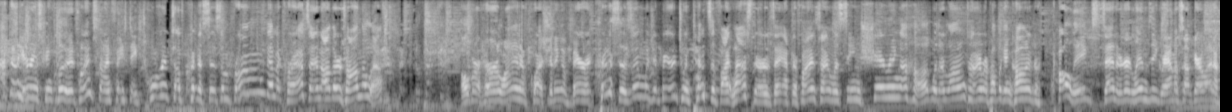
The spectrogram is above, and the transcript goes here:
After the hearings concluded, Feinstein faced a torrent of criticism from Democrats and others on the left over her line of questioning of Barrett criticism, which appeared to intensify last Thursday after Feinstein was seen sharing a hug with her longtime Republican coll- colleague, Senator Lindsey Graham of South Carolina.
